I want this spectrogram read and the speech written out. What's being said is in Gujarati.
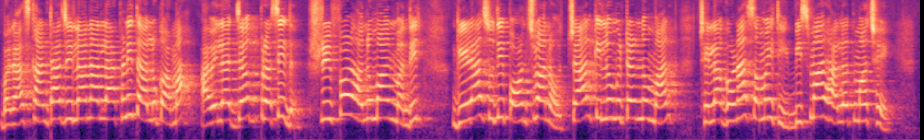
બનાસકાંઠા જિલ્લાના લાખણી તાલુકામાં આવેલા જગ પ્રસિદ્ધ શ્રીફળ હનુમાન મંદિર ગેળા સુધી પહોંચવાનો ચાર કિલોમીટરનો માર્ગ છેલ્લા ઘણા સમયથી બિસ્માર હાલતમાં છે.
